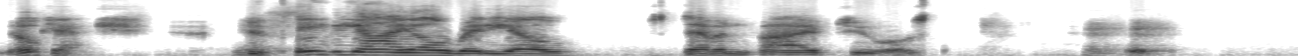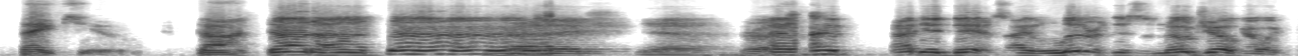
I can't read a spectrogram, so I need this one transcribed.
no cash, to Yes. KVIL Radio 75206. Thank you. Da, da, da, da. Right, yeah, right. I, I did this. I literally, this is no joke. I went,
